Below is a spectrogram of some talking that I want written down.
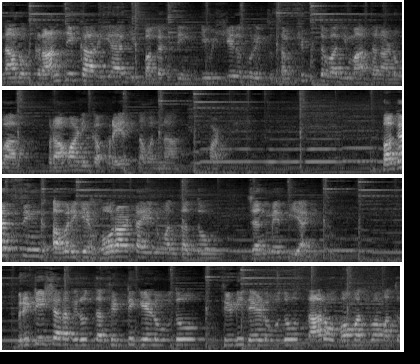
ನಾನು ಕ್ರಾಂತಿಕಾರಿಯಾಗಿ ಭಗತ್ ಸಿಂಗ್ ಈ ವಿಷಯದ ಕುರಿತು ಸಂಕ್ಷಿಪ್ತವಾಗಿ ಮಾತನಾಡುವ ಪ್ರಾಮಾಣಿಕ ಪ್ರಯತ್ನವನ್ನ ಮಾಡ್ತೇನೆ. ಭಗತ್ ಸಿಂಗ್ ಅವರಿಗೆ ಹೋರಾಟ ಎನ್ನುವಂಥದ್ದು ಜನ್ಮೇತಿಯಾಗಿತ್ತು. ಬ್ರಿಟಿಷರ ವಿರುದ್ಧ ಸಿಟ್ಟಿಗೇಳುವುದು ಸಿಡಿದೇಳುವುದು, ಸಾರ್ವಭೌಮತ್ವ ಮತ್ತು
